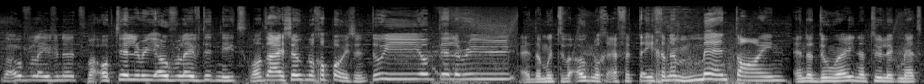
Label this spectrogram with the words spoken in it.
We overleven het. Maar Octillery overleeft dit niet, want hij is ook nog gepoisoned. Doei, Octillery. En dan moeten we ook nog even tegen een Mantine. En dat doen we natuurlijk met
